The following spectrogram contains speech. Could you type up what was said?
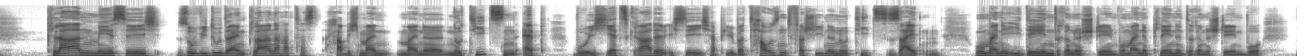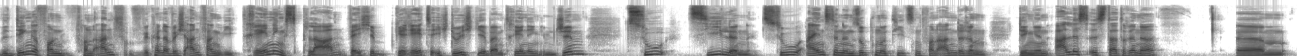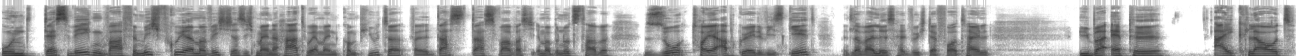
Planmäßig, so wie du deinen Planer hast, habe ich mein, meine Notizen-App, wo ich jetzt gerade, ich sehe, ich habe hier über tausend verschiedene Notizseiten, wo meine Ideen drinne stehen, wo meine Pläne drinne stehen, wo Dinge von, von Anfang, wir können da wirklich anfangen wie Trainingsplan, welche Geräte ich durchgehe beim Training im Gym, zu Zielen, zu einzelnen Subnotizen von anderen Dingen. Alles ist da drinne. Ähm, und deswegen war für mich früher immer wichtig, dass ich meine Hardware, meinen Computer, weil das das war, was ich immer benutzt habe, so teuer upgrade, wie es geht. Mittlerweile ist halt wirklich der Vorteil über Apple, iCloud.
